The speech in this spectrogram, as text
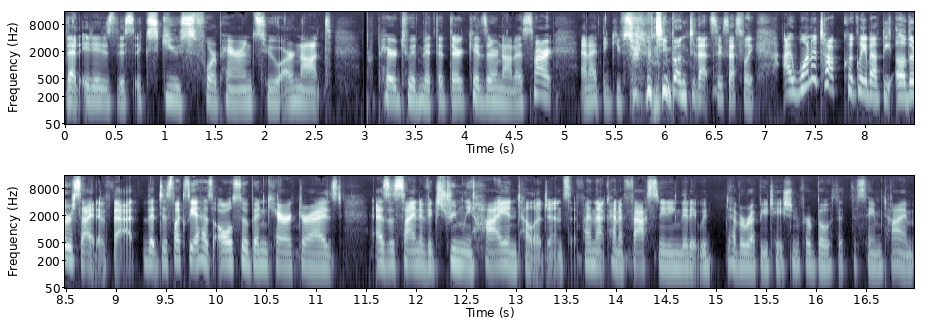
that it is this excuse for parents who are not prepared to admit that their kids are not as smart. And I think you've sort of debunked that successfully. I want to talk quickly about the other side of that, that dyslexia has also been characterized as a sign of extremely high intelligence. I find that kind of fascinating that it would have a reputation for both at the same time.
